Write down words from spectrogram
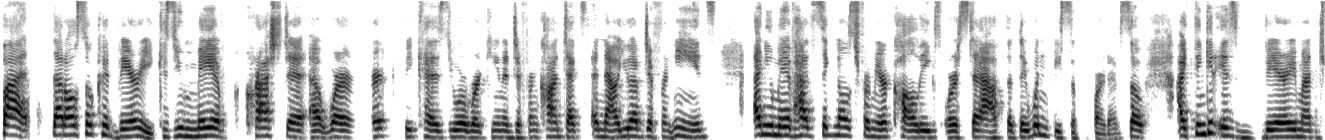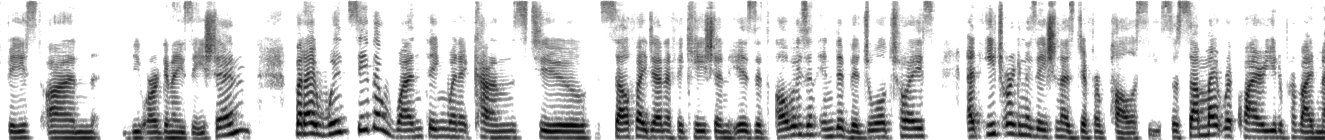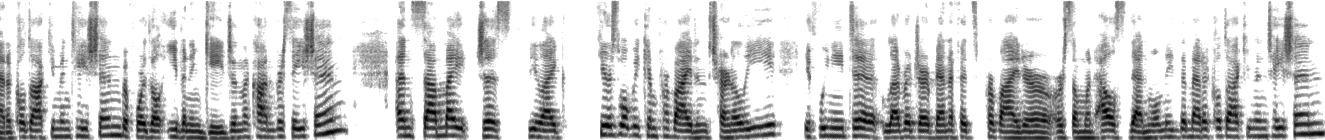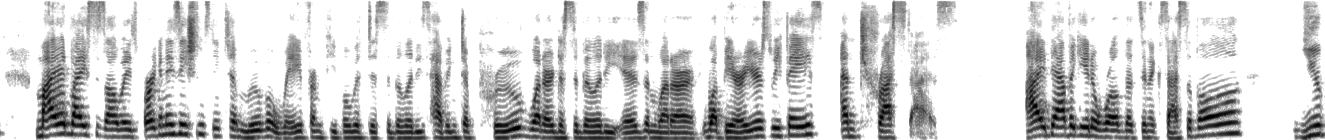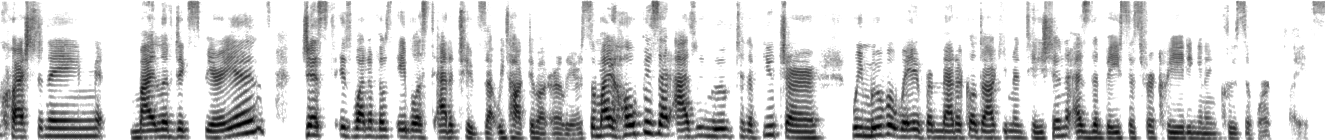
But that also could vary because you may have crushed it at work because you were working in a different context and now you have different needs. And you may have had signals from your colleagues or staff that they wouldn't be supportive. So I think it is very much based on the organization. But I would say the one thing when it comes to self identification is it's always an individual choice, and each organization has different policies. So some might require you to provide medical documentation before they'll even engage in the conversation. And some might just be like, here's what we can provide internally. If we need to leverage our benefits provider or someone else, then we'll need the medical documentation. My advice is always organizations need to move away from people with disabilities having to prove what our disability is and what our what barriers we face and trust us. I navigate a world that's inaccessible. You questioning my lived experience just is one of those ableist attitudes that we talked about earlier. So, my hope is that as we move to the future, we move away from medical documentation as the basis for creating an inclusive workplace.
